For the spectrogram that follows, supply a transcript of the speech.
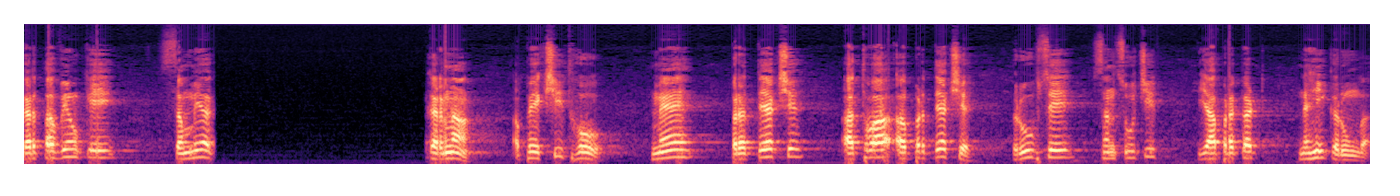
कर्तव्यों के सम्यक करना अपेक्षित हो मैं प्रत्यक्ष अथवा अप्रत्यक्ष रूप से संसूचित या प्रकट नहीं करूँगा।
